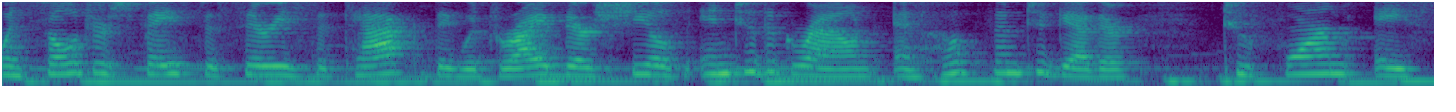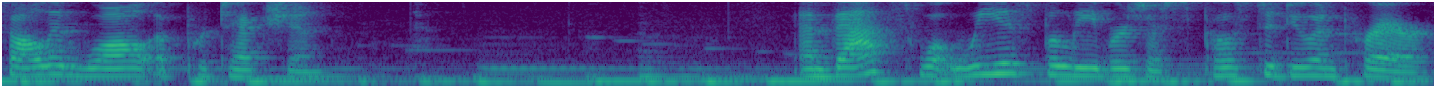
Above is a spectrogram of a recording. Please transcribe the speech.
When soldiers faced a serious attack, they would drive their shields into the ground and hook them together to form a solid wall of protection. And that's what we as believers are supposed to do in prayer.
